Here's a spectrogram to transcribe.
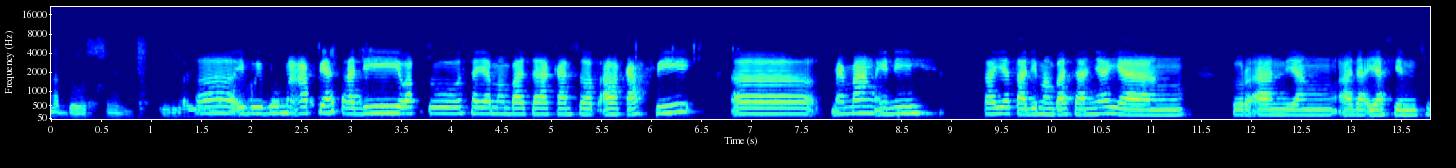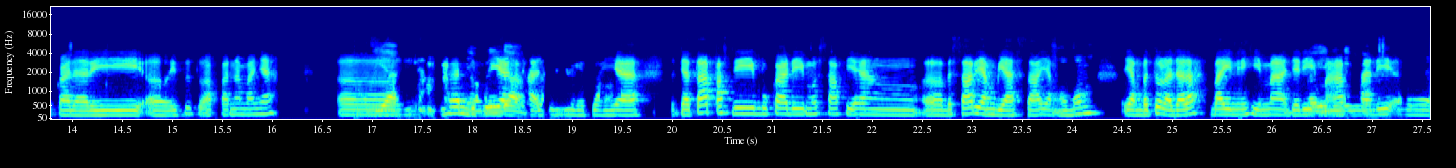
Eh, Ibu-ibu maaf ya tadi waktu saya membacakan surat Al-Kahfi eh, memang ini saya tadi membacanya yang Quran yang ada Yasin suka dari eh, itu tuh apa namanya? Eh, bahan Yang gitu ya, gitu ya. Ternyata pas dibuka di mushaf yang eh, besar, yang biasa, yang umum, yang betul adalah bainihima. Jadi maaf Bainihima. tadi eh,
